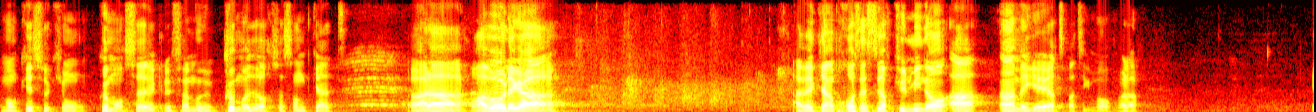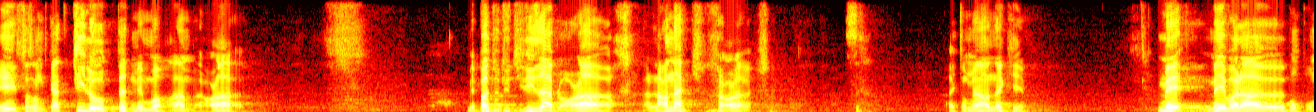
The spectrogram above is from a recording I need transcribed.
manquer ceux qui ont commencé avec le fameux Commodore 64. Voilà, bravo les gars Avec un processeur culminant à 1 MHz pratiquement, voilà. Et 64 kilooctets de mémoire RAM, alors là... Mais pas tout utilisable, alors là, l'arnaque, alors là... Ah, ils bien arnaqué. Mais, voilà, euh, bon, pour,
